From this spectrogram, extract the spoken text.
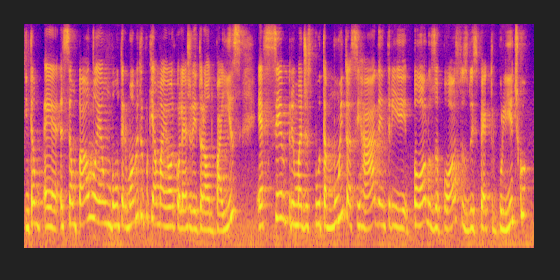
Então, é, São Paulo é um bom termômetro, porque é o maior colégio eleitoral do país, é sempre uma disputa muito acirrada entre polos opostos do espectro político.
